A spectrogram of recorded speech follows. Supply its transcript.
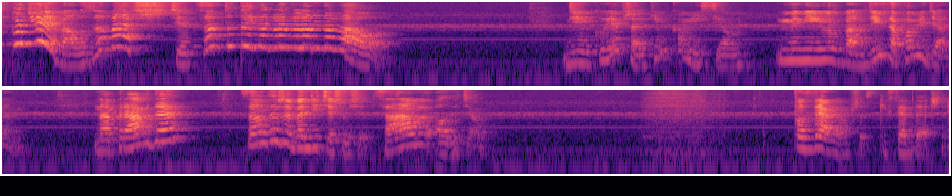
spodziewał? Zobaczcie, co tutaj nagle wylądowało. Dziękuję wszelkim komisjom, mniej lub bardziej zapowiedzianym. Naprawdę sądzę, że będzie cieszył się cały oddział. Pozdrawiam wszystkich serdecznie.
